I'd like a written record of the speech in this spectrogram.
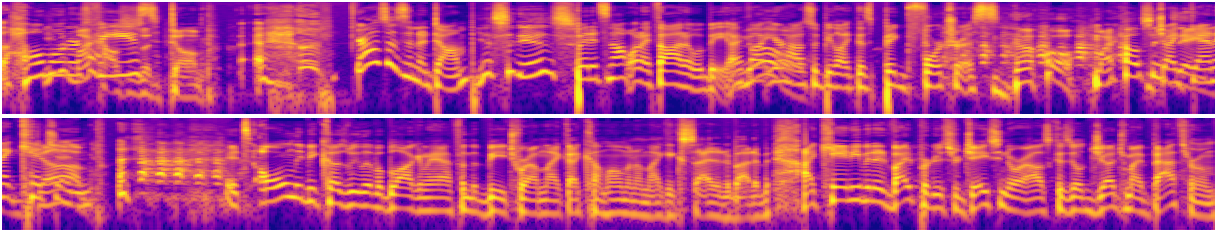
homeowners my house fees. is a dump. Your house isn't a dump. Yes, it is. But it's not what I thought it would be. I thought your house would be like this big fortress. No, my house is a gigantic kitchen. it's only because we live a block and a half from the beach where I'm like, I come home and I'm like excited about it. But I can't even invite producer Jason to our house because he'll judge my bathroom,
